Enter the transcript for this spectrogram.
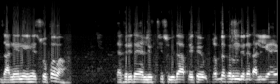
जाण्याने हे सोपं व्हावं. त्याकरिता या लिफ्टची सुविधा आपल्या इथे उपलब्ध करून देण्यात आलेली आहे.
